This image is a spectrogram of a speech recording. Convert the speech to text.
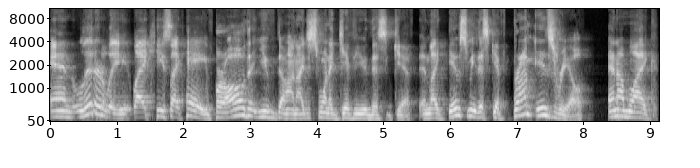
and literally like he's like, "Hey, for all that you've done, I just want to give you this gift." And like gives me this gift from Israel, and I'm like,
